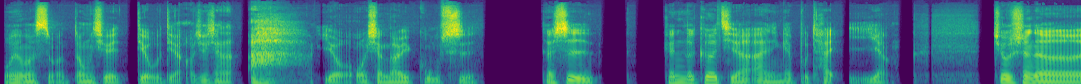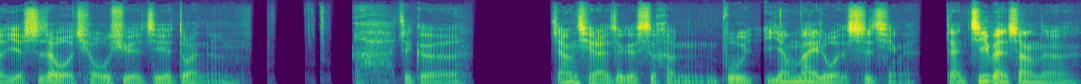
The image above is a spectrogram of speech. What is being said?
我有没有什么东西会丢掉？我就想到啊，有，我想到一个故事，但是跟那哥其他案应该不太一样。就是呢，也是在我求学阶段呢，啊，这个讲起来，这个是很不一样脉络的事情了。但基本上呢，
